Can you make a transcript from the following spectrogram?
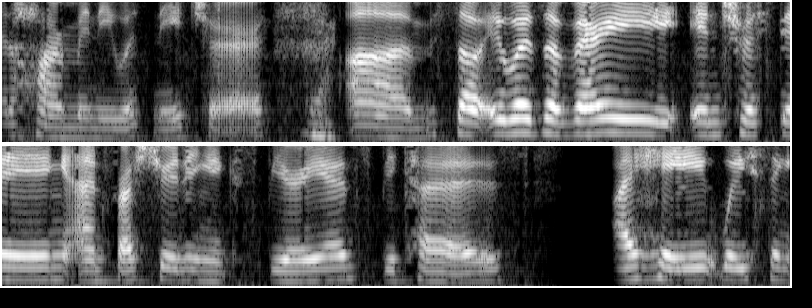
and harmony with nature. Yeah. Um, so it was a very interesting and frustrating experience because I hate wasting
